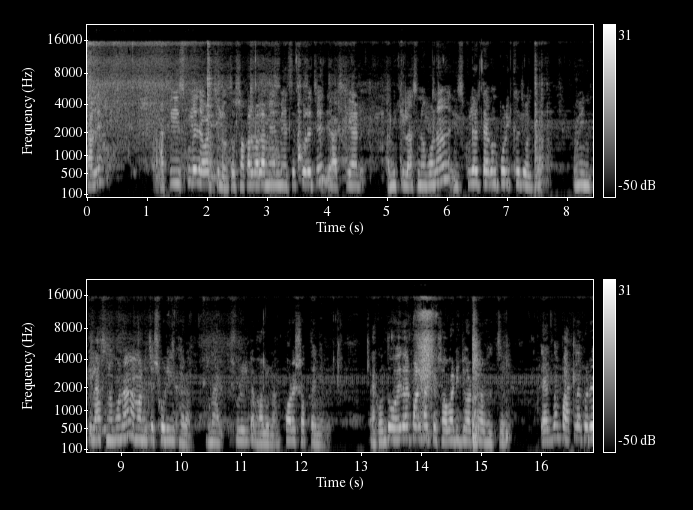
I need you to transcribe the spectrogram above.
তাহলে আজকে স্কুলে যাওয়ার ছিল তো সকালবেলা ম্যাম মেসেজ করেছে যে আজকে আর আমি ক্লাস নেব না। স্কুলের তো এখন পরীক্ষা চলছে। আমি ক্লাস নেব না আমার হচ্ছে শরীর খারাপ। ওনার শরীরটা ভালো না পরের সপ্তাহে নেবে। এখন তো ওয়েদার পাল্টাচ্ছে সবারই জ্বর টর হচ্ছে। তো একদম পাতলা করে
